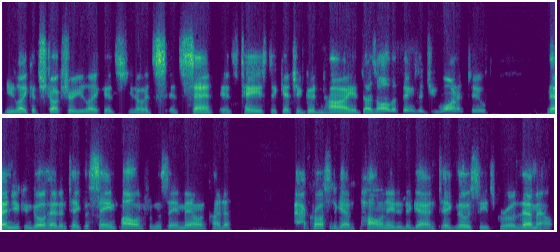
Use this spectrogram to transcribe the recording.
you like its structure, you like its, you know, its its scent, its taste, it gets you good and high, it does all the things that you want it to. Then you can go ahead and take the same pollen from the same male and kind of back cross it again, pollinate it again, take those seeds, grow them out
